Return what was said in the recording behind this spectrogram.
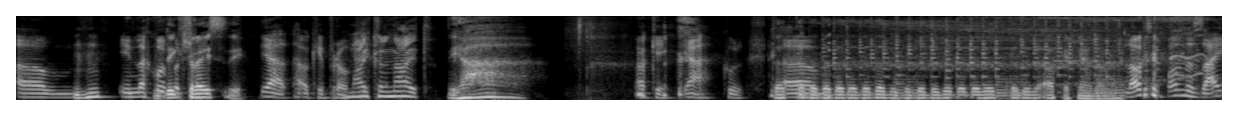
Um, mm -hmm. In lahko. Dick pač... Tracy. Ja, ok, prav. Michael Knight. Ja. Ok, ja, kul. Cool. Um, okay, lahko se pa nazaj,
